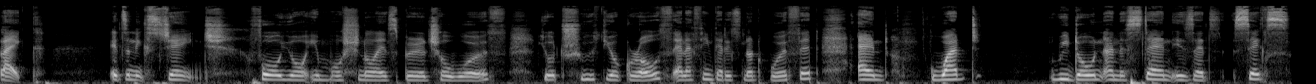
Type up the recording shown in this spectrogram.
like it's an exchange for your emotional and spiritual worth, your truth, your growth, and I think that it's not worth it. And what we don't understand is that sex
